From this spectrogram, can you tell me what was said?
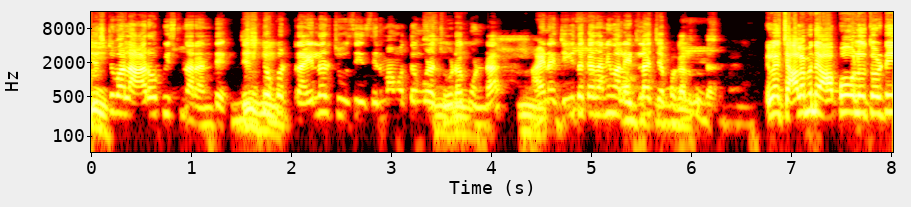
జస్ట్ వాళ్ళు ఆరోపిస్తున్నారు అంతే. జస్ట్. ఒక ట్రైలర్ చూసి సినిమా మొత్తం కూడా. చూడకుండా. ఆయన జీవిత కథని వాళ్ళు ఎట్లా చెప్పగలుగుతారు? ఇలా చాలా మంది అపోహలతోటి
